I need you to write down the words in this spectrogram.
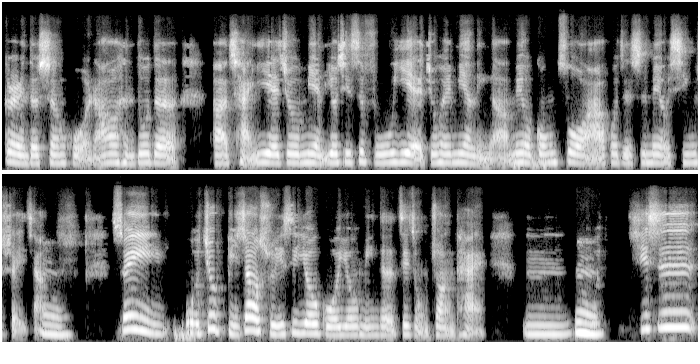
个人的生活，然后很多的呃产业就面，尤其是服务业就会面临啊没有工作啊，或者是没有薪水这样。所以我就比较属于是忧国忧民的这种状态。嗯嗯。其实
